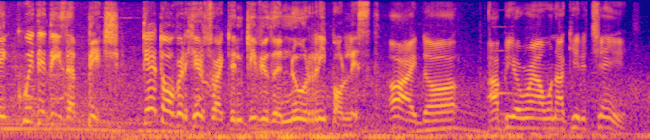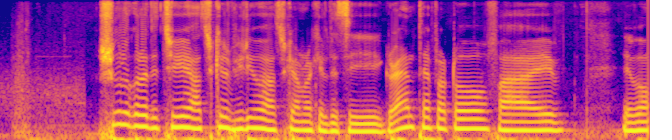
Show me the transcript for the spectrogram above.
Liquidity's a bitch. Get over here so I can give you the new repo list. All right, dog. I'll be around when I get a chance. শুরু করে দিচ্ছি আজকের ভিডিও আজকে আমরা খেলতেছি গ্র্যান্ড থেফট অটো ফাইভ এবং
